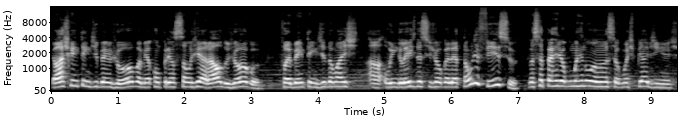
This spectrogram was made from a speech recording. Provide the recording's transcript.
eu acho que eu entendi bem o jogo, a minha compreensão geral do jogo foi bem entendida, mas a, o inglês desse jogo ele é tão difícil que você perde algumas nuances, algumas piadinhas.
